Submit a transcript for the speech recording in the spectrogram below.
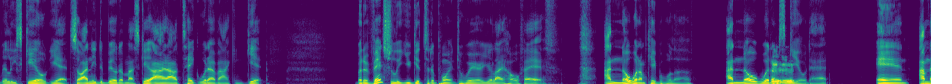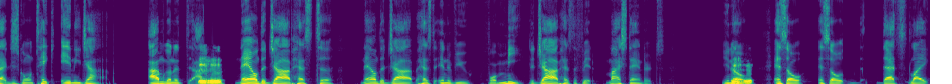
really skilled yet. So I need to build up my skill. All right, I'll take whatever I can get. But eventually you get to the point to where you're like, hold fast. I know what I'm capable of. I know what mm-hmm. I'm skilled at. And I'm not just going to take any job. I'm going to mm-hmm. now the job has to now the job has to interview for me. The job has to fit my standards. You know. Mm-hmm. And so and so that's like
